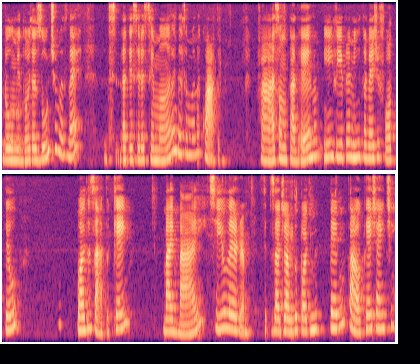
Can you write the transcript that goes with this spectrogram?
volume 2, as últimas, né? Da terceira semana e da semana 4. Façam no caderno e enviem para mim através de foto pelo WhatsApp, ok? Bye bye, see you later. Se precisar de ajuda, pode me perguntar, ok, gente?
